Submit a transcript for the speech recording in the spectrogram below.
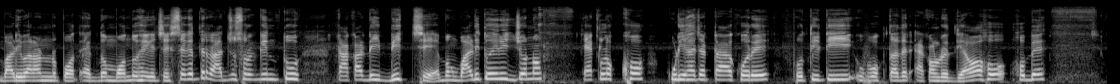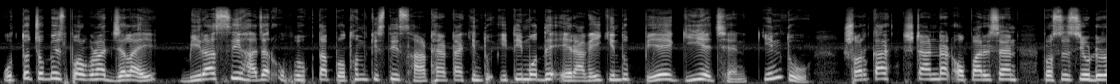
বাড়ি বানানোর পথ একদম বন্ধ হয়ে গেছে। সেক্ষেত্রে রাজ্য সরকার কিন্তু টাকাটি দিচ্ছে এবং বাড়ি তৈরির জন্য এক লক্ষ কুড়ি হাজার টাকা করে প্রতিটি উপভোক্তাদের অ্যাকাউন্টে দেওয়া হবে। উত্তর চব্বিশ পরগনা জেলায় বিরাশি হাজার উপভোক্তা প্রথম কিস্তি ষাট হাজার টাকা কিন্তু ইতিমধ্যে এর আগেই কিন্তু পেয়ে গিয়েছেন। কিন্তু সরকার স্ট্যান্ডার্ড অপারেশন প্রসিডিউর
